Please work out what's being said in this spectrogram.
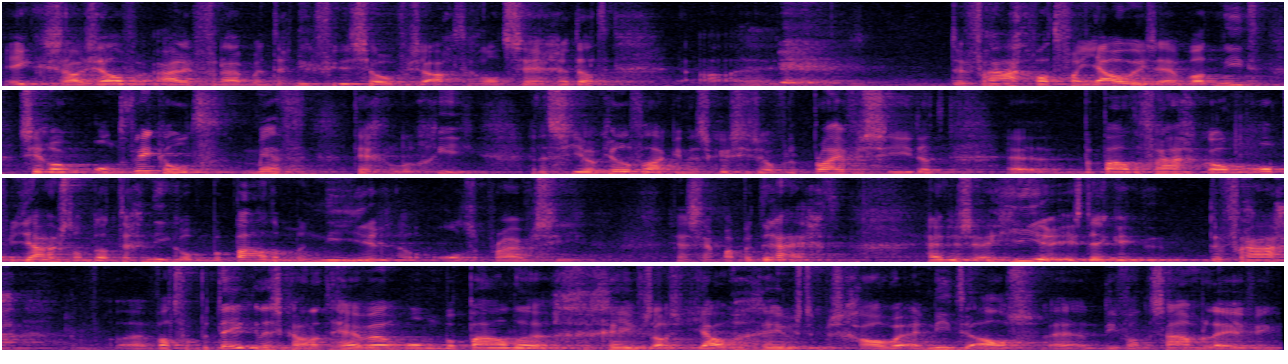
Ik zou zelf eigenlijk vanuit mijn techniekfilosofische achtergrond zeggen dat uh, de vraag wat van jou is en wat niet zich ook ontwikkelt met technologie. En dat zie je ook heel vaak in discussies over de privacy. Dat uh, bepaalde vragen komen op juist omdat techniek op een bepaalde manier onze privacy ja, zeg maar bedreigt. He, dus hier is denk ik de vraag eh, wat voor betekenis kan het hebben om bepaalde gegevens als jouw gegevens te beschouwen en niet als die van de samenleving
